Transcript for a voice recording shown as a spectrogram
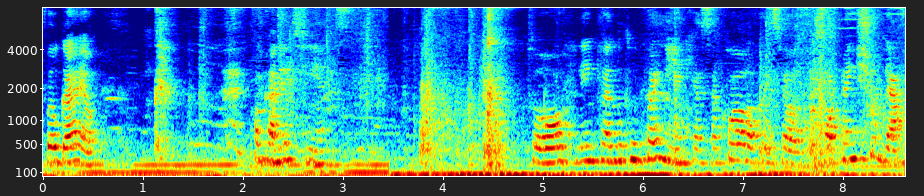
foi o Gael. com canetinha. Tô limpando com paninho aqui a sacola, preciosa, só pra enxugar.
